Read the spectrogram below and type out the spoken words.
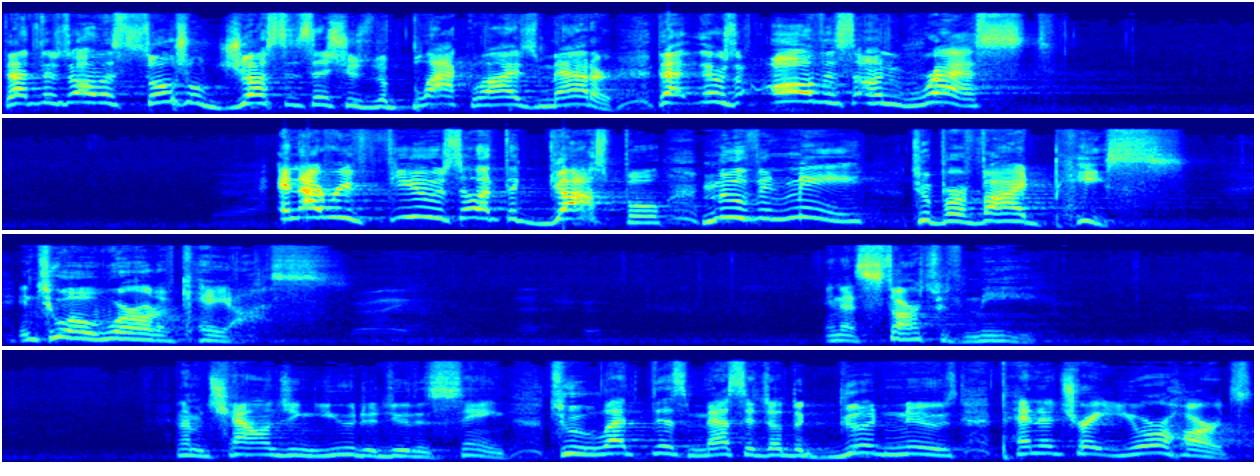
That there's all this social justice issues with Black Lives Matter. That there's all this unrest. And I refuse to let the gospel move in me to provide peace into a world of chaos. And that starts with me. And I'm challenging you to do the same, to let this message of the good news penetrate your hearts.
